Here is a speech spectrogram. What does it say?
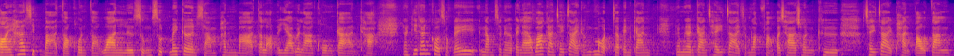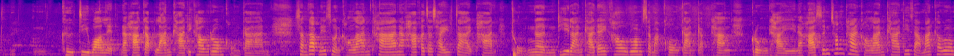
150 บาทต่อคนต่อวัน หรือสูงสุดไม่เกิน 3,000 บาท ตลอดระยะเวลาโครงการค่ะ ดังที่ท่านโฆษกได้นำเสนอไปแล้วว่าการใช้จ่ายทั้งหมดจะเป็นการดำเนินการใช้จ่ายสำหรับฝั่งประชาชนคือใช้จ่ายผ่านเป๋าตัง คือ G Wallet นะคะกับร้านค้าที่เข้าร่วมโครงการสำหรับในส่วนของร้านค้านะคะก็จะใช้จ่ายผ่านถุงเงินที่ร้านค้าได้เข้าร่วมสมัครโครงการกับทางกรุงไทยนะคะ ซึ่งช่องทางของร้านค้าที่สามารถเข้าร่วม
